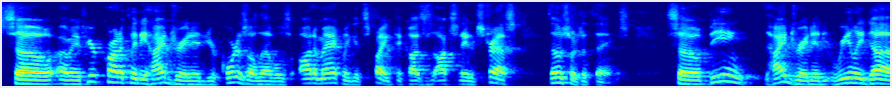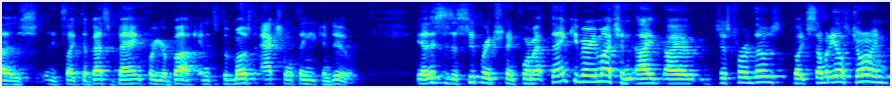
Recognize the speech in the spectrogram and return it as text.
So, I mean, if you're chronically dehydrated, your cortisol levels automatically get spiked. It causes oxidative stress, those sorts of things. So, being hydrated really does, it's like the best bang for your buck, and it's the most actionable thing you can do. Yeah, this is a super interesting format. Thank you very much. And I, I just for those like somebody else join,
